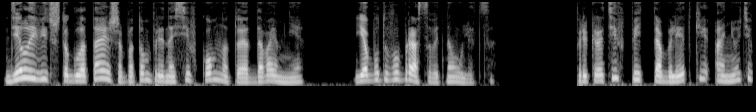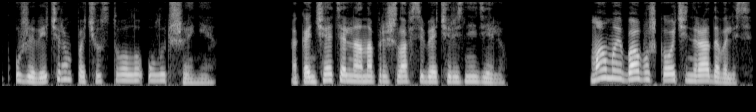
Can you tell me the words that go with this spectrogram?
Делай вид, что глотаешь, а потом приноси в комнату и отдавай мне. Я буду выбрасывать на улице. Прекратив пить таблетки, Анютик уже вечером почувствовала улучшение. Окончательно она пришла в себя через неделю. Мама и бабушка очень радовались.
